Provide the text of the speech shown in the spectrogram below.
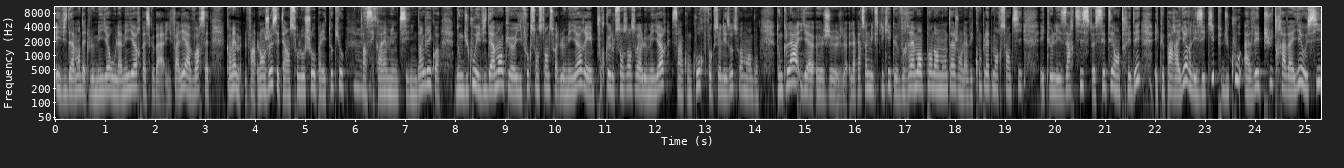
évidemment d'être le meilleur ou la meilleure, parce que bah, il fallait avoir cette, quand même, enfin, l'enjeu c'était un solo show au Palais de Tokyo. enfin, c'est quand même une, c'est une dinguerie, quoi. Donc, du coup, évidemment qu'il faut que son stand soit le meilleur, et pour que son stand soit le meilleur, c'est un concours, faut que les autres soient moins bons. Donc là, il y a, je, la personne m'expliquait que vraiment pendant le montage, on l'avait complètement ressenti et que les artistes s'étaient entraidés et que par ailleurs, les équipes, du coup, avaient pu travailler aussi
